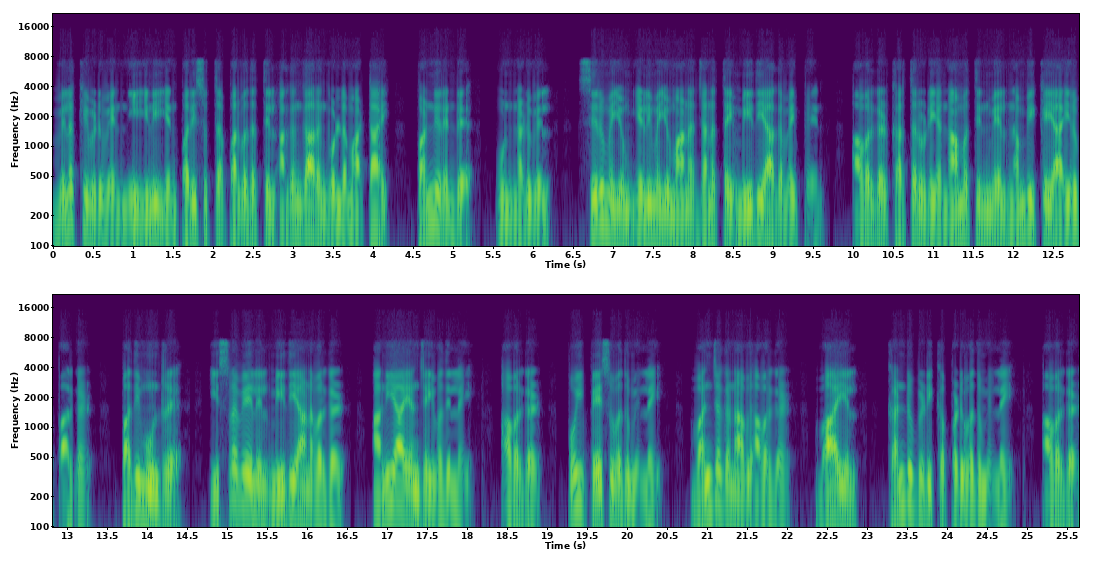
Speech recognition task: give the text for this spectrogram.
விலக்கி விடுவேன் நீ இனி என் பரிசுத்த பர்வதத்தில் அகங்காரங்கொள்ள மாட்டாய். பன்னிரண்டு. உன் நடுவில் சிறுமையும் எளிமையுமான ஜனத்தை மீதியாக வைப்பேன். அவர்கள் கர்த்தருடைய நாமத்தின் மேல் நம்பிக்கையாயிருப்பார்கள். பதிமூன்று. இஸ்ரவேலில் மீதியானவர்கள் அநியாயஞ்செய்வதில்லை அவர்கள் பொய் பேசுவதுமில்லை. வஞ்சகனாவு அவர்கள் வாயில் கண்டுபிடிக்கப்படுவதுமில்லை. அவர்கள்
